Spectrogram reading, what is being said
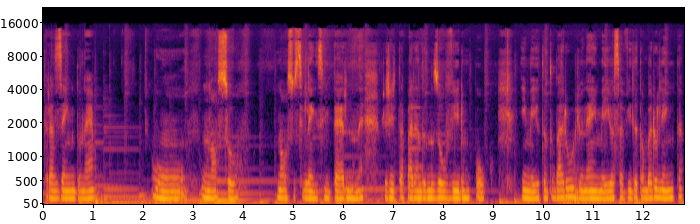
trazendo, né, o, o nosso nosso silêncio interno, né? Pra gente estar tá parando nos ouvir um pouco em meio tanto barulho, né? Em meio a essa vida tão barulhenta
